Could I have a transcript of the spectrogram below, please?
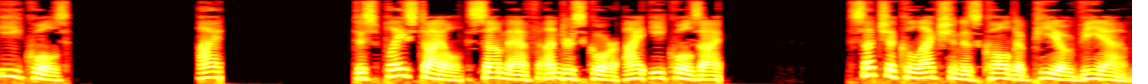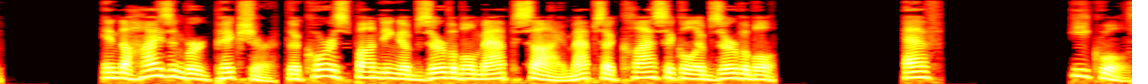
equals i display style sum f underscore i equals i. Such a collection is called a povm in the Heisenberg picture, the corresponding observable map psi maps a classical observable f equals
